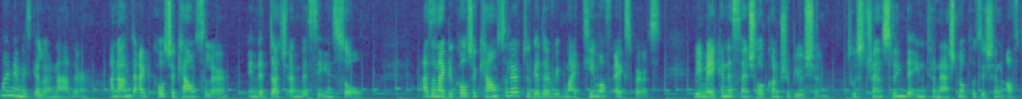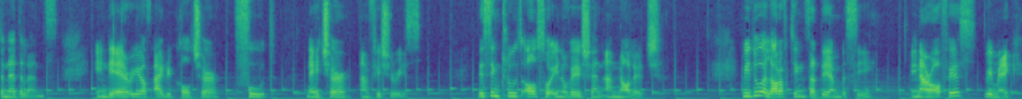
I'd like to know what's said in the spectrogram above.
my name is Gela Nader, and I'm the Agriculture Counselor in the Dutch Embassy in Seoul. As an Agriculture Counselor, together with my team of experts, we make an essential contribution to strengthening the international position of the Netherlands in the area of agriculture, food, nature, and fisheries. This includes also innovation and knowledge. We do a lot of things at the Embassy. In our office, we make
